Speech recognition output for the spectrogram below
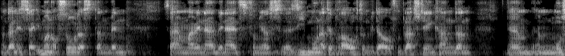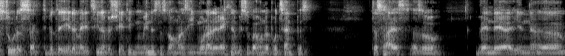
Und dann ist ja immer noch so, dass dann, wenn sagen wir mal, wenn er, wenn er jetzt von mir aus äh, sieben Monate braucht und wieder auf dem Platz stehen kann, dann ähm, ähm, musst du, das sagt, wird ja jeder Mediziner bestätigen, mindestens nochmal sieben Monate rechnen, bis du bei 100 Prozent bist. Das heißt, also, wenn der in, äh,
